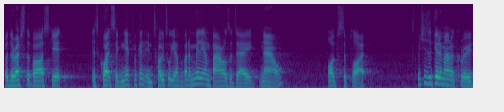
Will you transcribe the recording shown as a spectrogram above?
But the rest of the basket is quite significant. In total, you have about a million barrels a day now of supply, which is a good amount of crude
